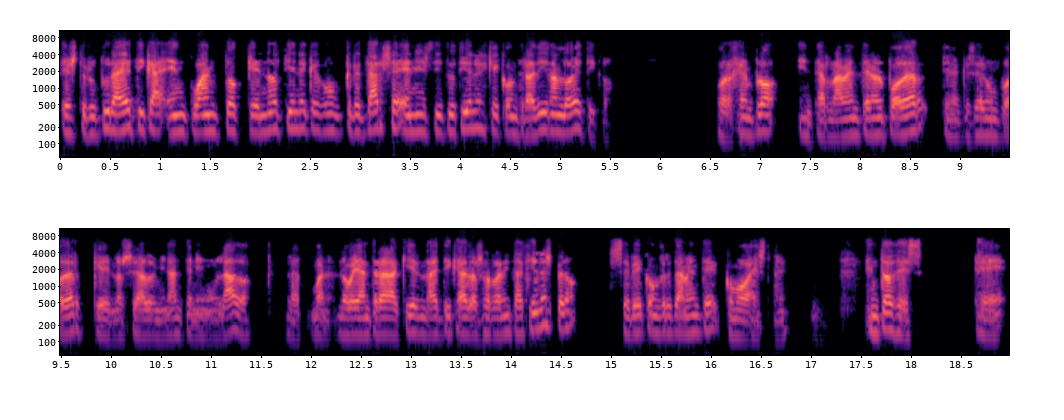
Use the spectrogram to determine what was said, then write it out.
estructura ética en cuanto que no tiene que concretarse en instituciones que contradigan lo ético. Por ejemplo, internamente en el poder tiene que ser un poder que no sea dominante en ningún lado. Bueno, no voy a entrar aquí en la ética de las organizaciones, pero se ve concretamente cómo va esto. ¿eh? Entonces, eh,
